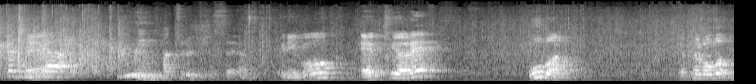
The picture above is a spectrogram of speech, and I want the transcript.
축하드립니다. 하트를 주셨어요. 그리고 F열에 5번. F열 5번.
